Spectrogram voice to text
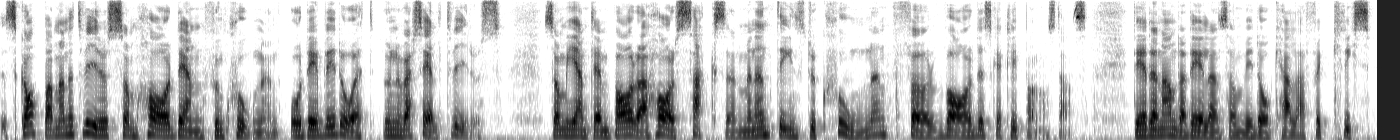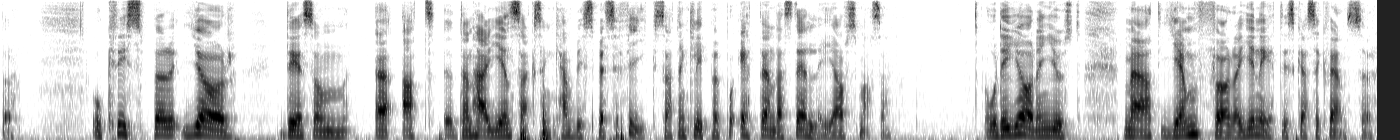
skapar man ett virus som har den funktionen och det blir då ett universellt virus som egentligen bara har saxen men inte instruktionen för var det ska klippa någonstans. Det är den andra delen som vi då kallar för CRISPR. Och CRISPR gör det som Eh, att den här gensaxen kan bli specifik så att den klipper på ett enda ställe i arvsmassan. Och det gör den just med att jämföra genetiska sekvenser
